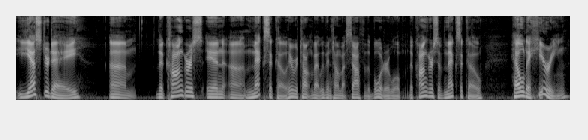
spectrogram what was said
yesterday um, the Congress in uh, Mexico. Here we're talking about. We've been talking about south of the border. Well, the Congress of Mexico held a hearing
